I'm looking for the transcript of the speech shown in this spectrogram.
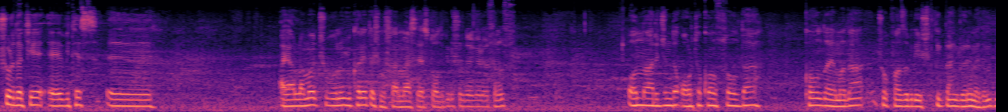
şuradaki e, vites e, ayarlama çubuğunu yukarıya taşımışlar Mercedes'te olduğu gibi. Şurada görüyorsunuz. Onun haricinde orta konsolda kol dayamada çok fazla bir değişiklik ben göremedim.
